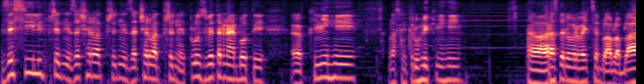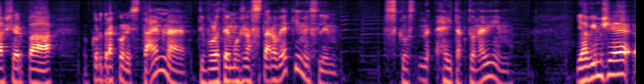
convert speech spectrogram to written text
zesílit předmět, začarovat předmět, začarovat předmět, plus větrné boty, eh, knihy, vlastně truhly knihy, eh, Razdedovr vejce, bla bla bla, šerpa, Kor drakony tajemné, ty vole, to je možná starověký, myslím. Zkost, ne, hej, tak to nevím. Já vím, že uh,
